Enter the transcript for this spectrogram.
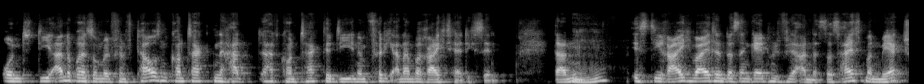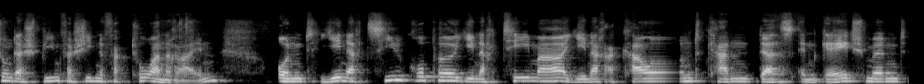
und die andere Person mit 5000 Kontakten hat, hat Kontakte, die in einem völlig anderen Bereich tätig sind. Dann mhm ist die Reichweite und das Engagement wieder anders. Das heißt, man merkt schon, da spielen verschiedene Faktoren rein. Und je nach Zielgruppe, je nach Thema, je nach Account kann das Engagement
